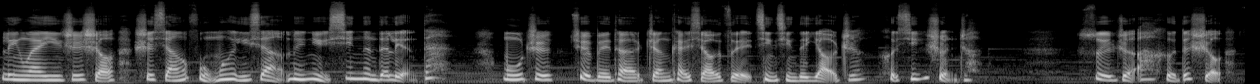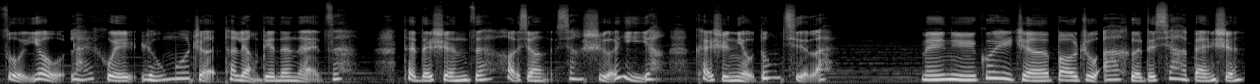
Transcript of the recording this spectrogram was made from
另外一只手是想抚摸一下美女细嫩的脸蛋，拇指却被她张开小嘴轻轻地咬着和吸吮着。随着阿和的手左右来回揉摸着她两边的奶子，她的身子好像像蛇一样开始扭动起来。美女跪着抱住阿和的下半身，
